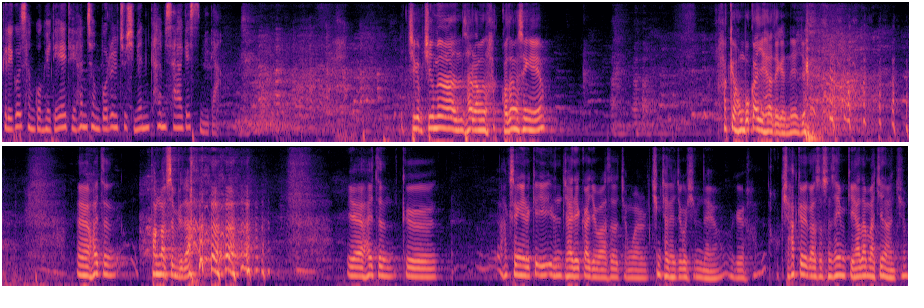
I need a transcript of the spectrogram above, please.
그리고 성공회대에 대한 정보를 주시면 감사하겠습니다. 지금 질문한 사람은 학, 고등학생이에요? 학교 홍보까지 해야 되겠네, 이제. 예, 하여튼, 반갑습니다. 예, 하여튼, 그, 학생이 이렇게 이런 자리까지 와서 정말 칭찬해주고 싶네요. 혹시 학교에 가서 선생님께 야단 맞지는 않죠?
